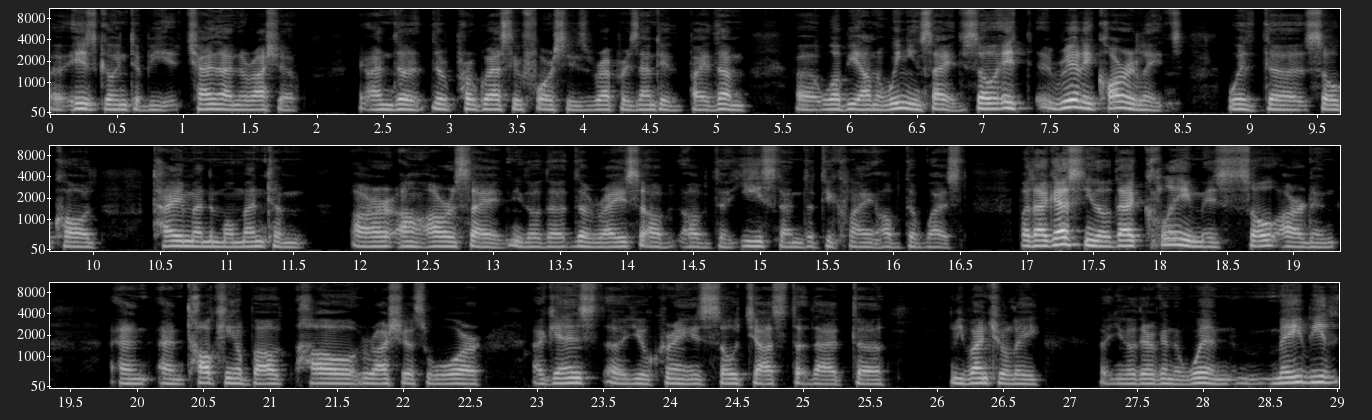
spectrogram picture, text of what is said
uh, is going to be China and Russia, and the, the progressive forces represented by them uh, will be on the winning side. So it really correlates with the so-called time and momentum are on our side. You know, the the rise of, of the East and the decline of the West. But I guess you know that claim is so ardent, and and talking about how Russia's war against uh, Ukraine is so just that uh, eventually, uh, you know, they're going to win. Maybe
